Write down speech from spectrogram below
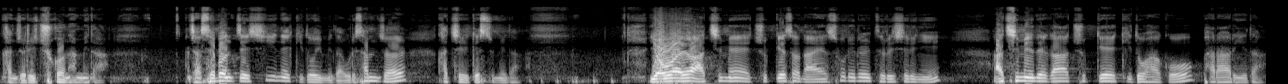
간절히 축원합니다. 자, 세 번째 시인의 기도입니다. 우리 3절 같이 읽겠습니다. 여호와여 아침에 주께서 나의 소리를 들으시리니 아침에 내가 주께 기도하고 바라리이다.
